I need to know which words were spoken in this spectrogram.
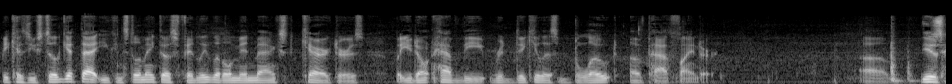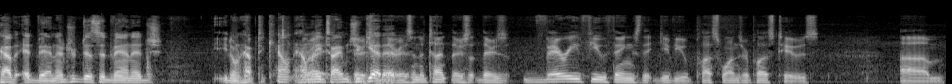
Because you still get that you can still make those fiddly little min-maxed characters, but you don't have the ridiculous bloat of Pathfinder. You just have advantage or disadvantage. You don't have to count how many Right. times you There's- get There it. isn't a ton. There's there's very few things that give you plus ones or plus twos. Um,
